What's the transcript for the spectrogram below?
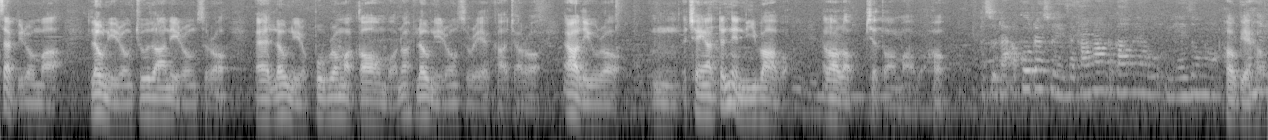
ဆက်ပြီးတော့မှလုပ်နေတော့စူးစမ်းနေတော့ဆိုတော့အဲလုပ်နေတော့ပို့ပြီးတော့မှကောင်းအောင်ပေါ့နော်လုပ်နေတော့ဆိုတဲ့အခါကျတော့အဲ့ဒါလေးကိုတော့อืมအချိန်ကတစ်နှစ်နီးပါပေါ့အဲ့လောက်လောက်ဖြစ်သွားမှာပေါ့ဟုတ် ဆိုတော့အကုတ်တက်ဆိုရင်စကောင်းကောင်းတကောင်းရဖို့အနည်းဆုံးတော့ဟုတ်ကဲ့ဟုတ်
